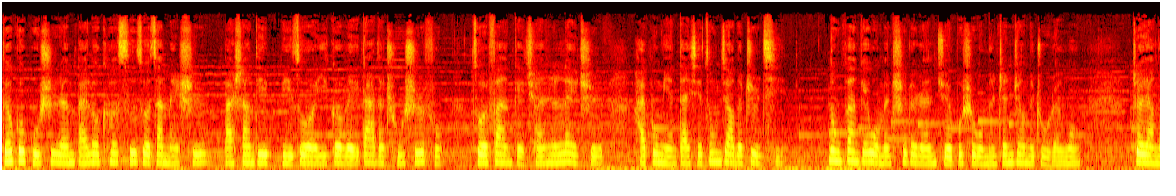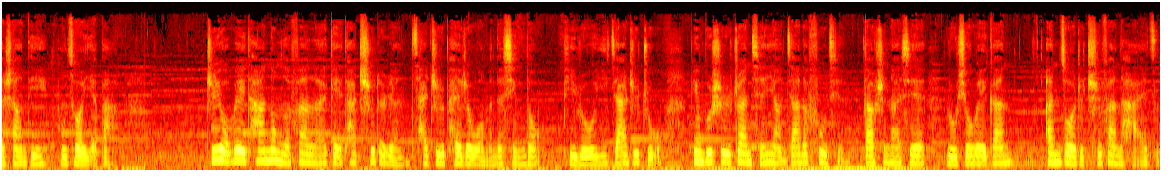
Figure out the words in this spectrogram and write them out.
德国古诗人白洛克斯作赞美诗，把上帝比作一个伟大的厨师傅，做饭给全人类吃，还不免带些宗教的志气。弄饭给我们吃的人，绝不是我们真正的主人翁。这样的上帝不做也罢。只有为他弄了饭来给他吃的人，才支配着我们的行动。譬如一家之主，并不是赚钱养家的父亲，倒是那些乳臭未干、安坐着吃饭的孩子。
